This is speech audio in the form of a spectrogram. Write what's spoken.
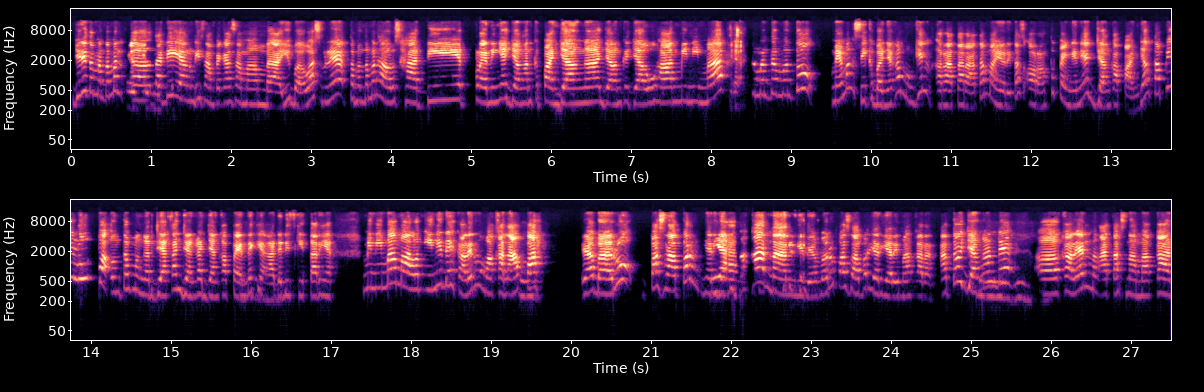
jadi teman-teman uh, tadi yang disampaikan sama Mbak Ayu bahwa sebenarnya teman-teman harus hadir, planningnya jangan kepanjangan, jangan kejauhan, minimal ya. teman-teman tuh memang sih kebanyakan mungkin rata-rata mayoritas orang tuh pengennya jangka panjang tapi lupa untuk mengerjakan jangka-jangka pendek yang ada di sekitarnya. Minimal malam ini deh kalian mau makan apa? Ya baru pas lapar nyari-nyari ya. makanan gitu ya. Baru pas lapar nyari-nyari makanan. Atau jangan deh uh, kalian mengatasnamakan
